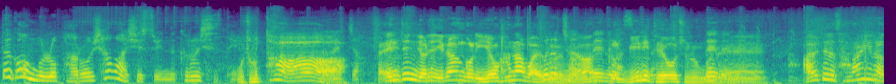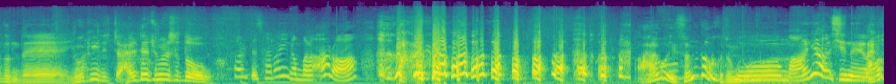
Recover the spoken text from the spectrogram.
뜨거운 물로 바로 샤워하실 수 있는 그런 시스템. 오 좋다. 들어가 있죠. 그러니까 네. 엔진 연료 이런 걸 이용하나 봐요 그렇죠. 그러면 네네, 그걸 미리 맞습니다. 데워주는 거네. 네네네. 알대는 사랑이라던데 여기 진짜 알대 중에서도 할때 사랑이란 말 알아? 알고 있습니다 그 오, 정도는. 많이 아시네요.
